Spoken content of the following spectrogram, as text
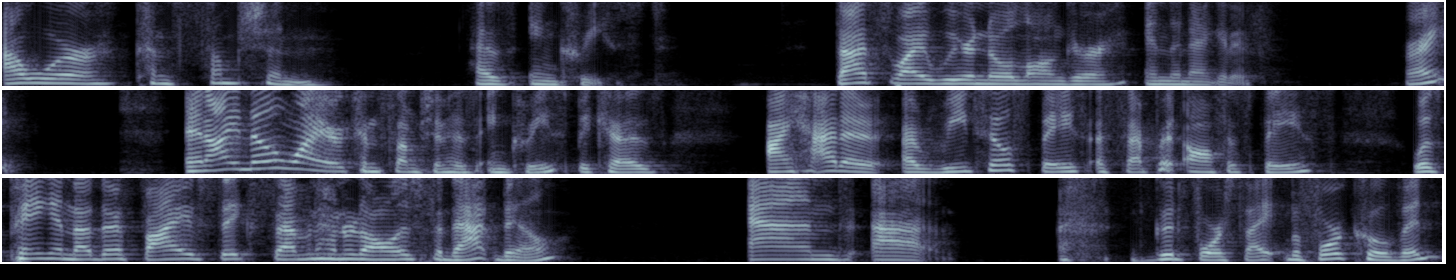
Our consumption has increased. That's why we are no longer in the negative, right? And I know why our consumption has increased because I had a, a retail space, a separate office space, was paying another five, six, seven hundred dollars for that bill. And uh, good foresight before COVID,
